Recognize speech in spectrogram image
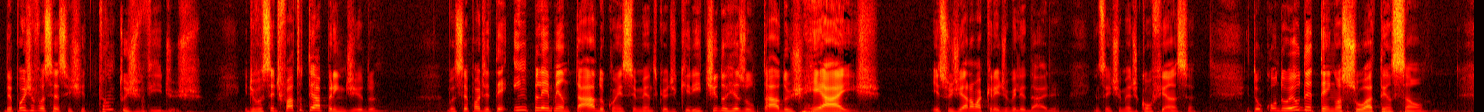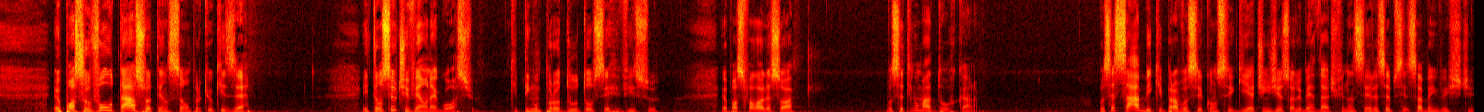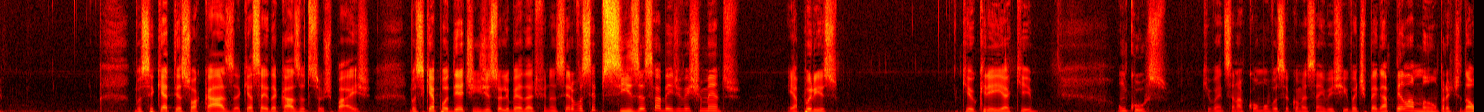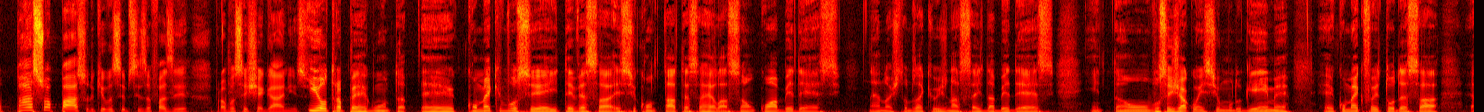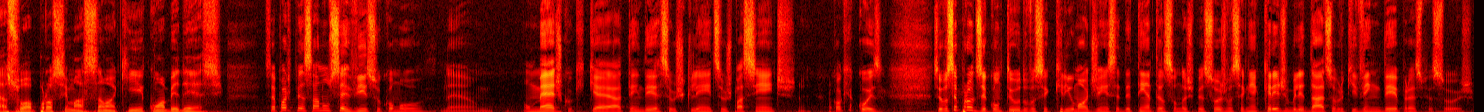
depois de você assistir tantos vídeos e de você de fato ter aprendido, você pode ter implementado o conhecimento que eu adquiri e tido resultados reais. Isso gera uma credibilidade, um sentimento de confiança. Então, quando eu detenho a sua atenção, eu posso voltar a sua atenção para o que eu quiser. Então, se eu tiver um negócio que tem um produto ou serviço, eu posso falar: olha só, você tem uma dor, cara. Você sabe que para você conseguir atingir sua liberdade financeira, você precisa saber investir. você quer ter sua casa, quer sair da casa dos seus pais, você quer poder atingir sua liberdade financeira, você precisa saber de investimentos. E é por isso que eu criei aqui um curso que vai ensinar como você começar a investir, vai te pegar pela mão para te dar o passo a passo do que você precisa fazer para você chegar nisso. E outra pergunta, é, como é que você aí teve essa, esse contato, essa relação com a BDS? Né? Nós estamos aqui hoje na sede da BDS, então você já conhecia o mundo gamer. É, como é que foi toda essa a sua aproximação aqui com a BDS? Você pode pensar num serviço como né, um médico que quer atender seus clientes, seus pacientes, né? Qualquer coisa. Se você produzir conteúdo, você cria uma audiência, detém a atenção das pessoas, você ganha credibilidade sobre o que vender para as pessoas.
